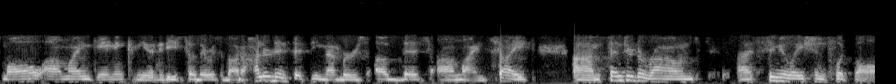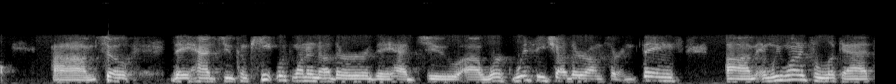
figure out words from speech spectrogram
small online gaming community. So there was about 150 members of this online site um, centered around uh, simulation football. Um, so they had to compete with one another. They had to uh, work with each other on certain things. Um, and we wanted to look at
